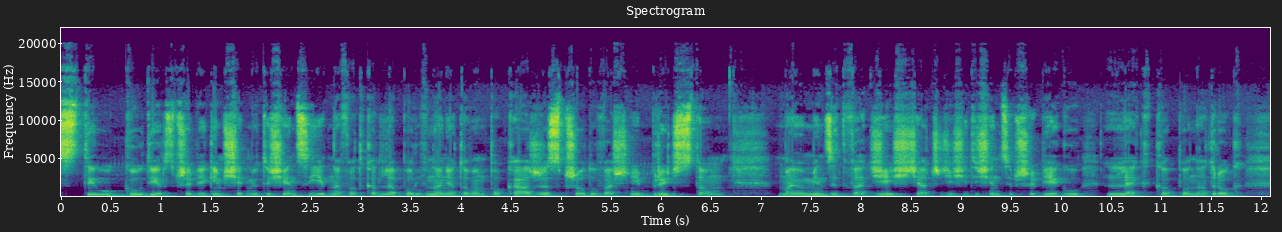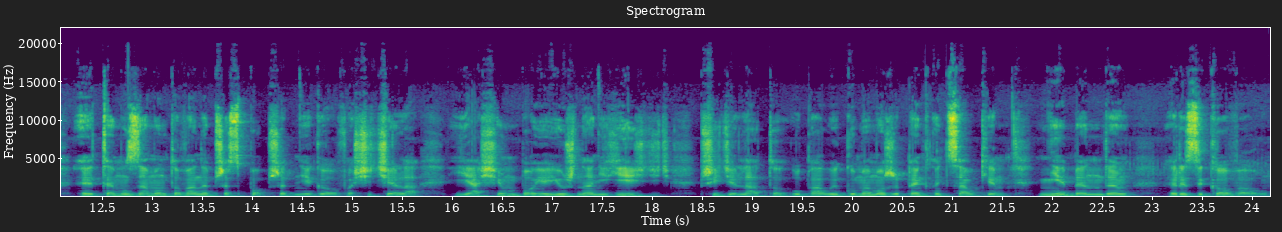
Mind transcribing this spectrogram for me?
Z tyłu Goodyear z przebiegiem 7000, jedna fotka dla porównania to Wam pokażę. Z przodu właśnie Bridgestone mają między 20 a 30 tysięcy przebiegu, lekko ponad rok y, temu zamontowane przez poprzedniego właściciela. Ja się boję już na nich jeździć. Przyjdzie lato, upały, guma może pęknąć całkiem. Nie będę ryzykował.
